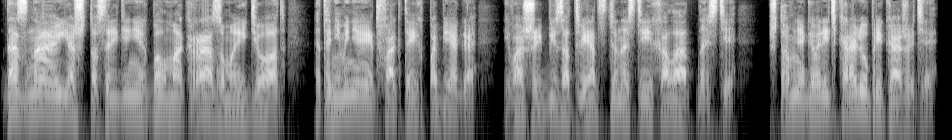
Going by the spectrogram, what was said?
«Да знаю я, что среди них был маг разума, идиот! Это не меняет факта их побега и вашей безответственности и халатности. Что мне говорить королю прикажете?»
